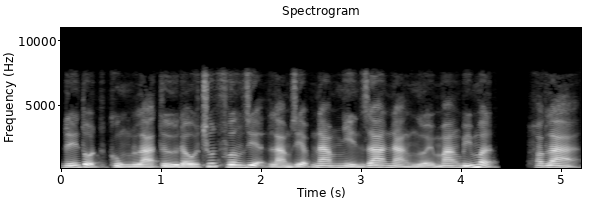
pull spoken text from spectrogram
đến tột cùng là từ đâu chút phương diện làm Diệp Nam nhìn ra nàng người mang bí mật, hoặc là,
